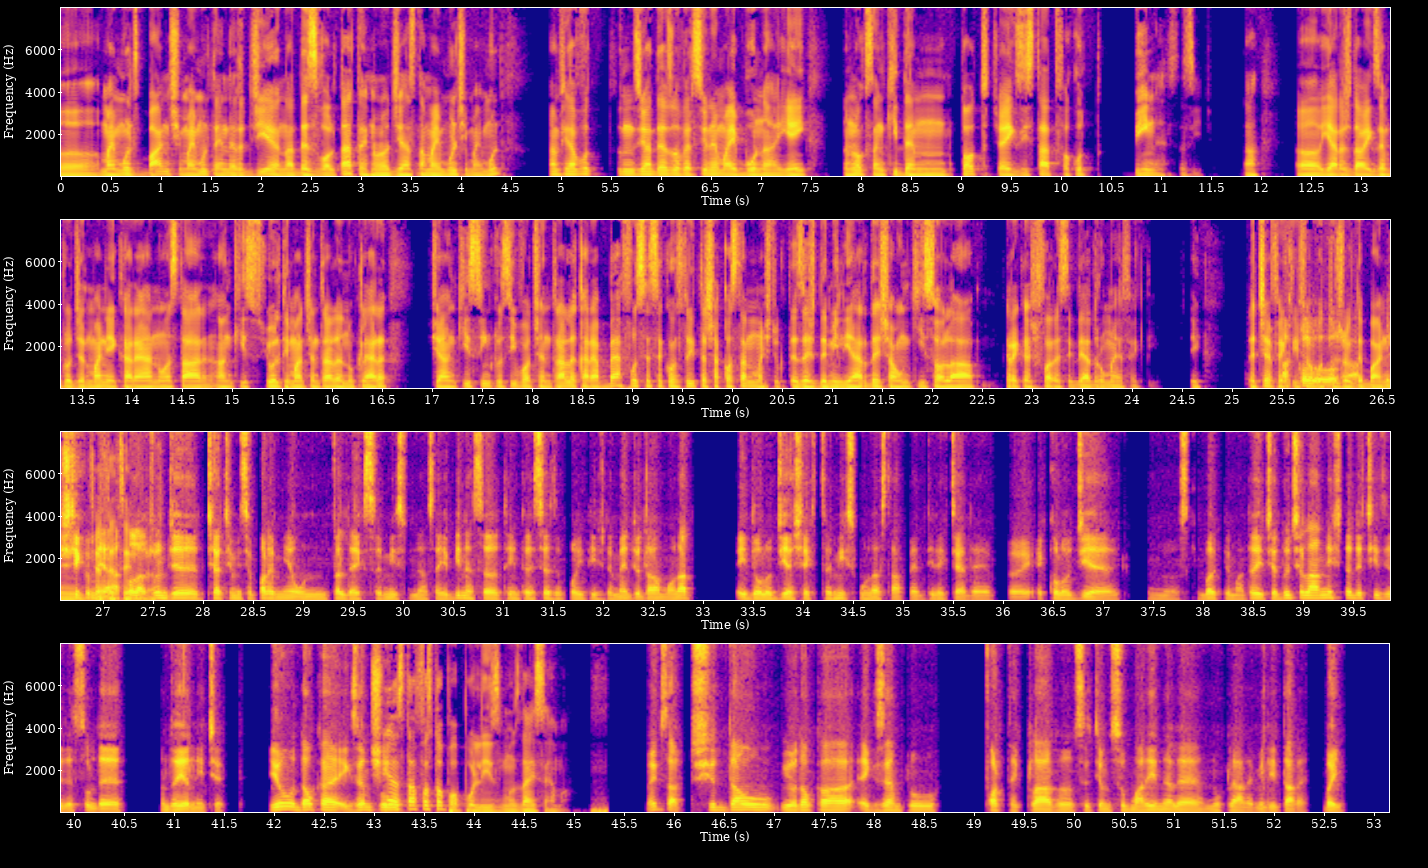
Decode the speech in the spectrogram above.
uh, mai mulți bani și mai multă energie în a dezvolta tehnologia asta mai mult și mai mult, am fi avut în ziua de azi o versiune mai bună a ei, în loc să închidem tot ce a existat făcut bine, să zicem. Da? Uh, iarăși dau exemplu Germaniei, care anul ăsta a închis și ultima centrală nucleară și a închis inclusiv o centrală care abia fusese construită și a costat nu mai știu câte zeci de miliarde și au închis-o la, cred că și fără să-i dea drumul efectiv. Știi? Deci efectiv acolo, și-a avut un joc de bani Știi cum e, acolo ajunge ceea ce mi se pare mie un fel de extremism din asta. E bine să te intereseze politici de mediu, dar la un moment dat ideologia și extremismul ăsta pe direcția de ecologie, schimbări climatice, duce la niște decizii destul de îndoielnice. Eu dau ca exemplu... Și asta a fost o populism, îți dai seama. Exact. Și dau, eu dau ca exemplu foarte clar, să zicem, submarinele nucleare, militare. Băi,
